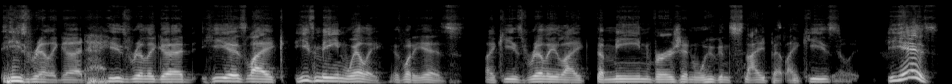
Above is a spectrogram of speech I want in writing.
He's really good. He's really good. He is like he's mean Willie is what he is. Like he's really like the mean version who can snipe it. Like he's Really. he is.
